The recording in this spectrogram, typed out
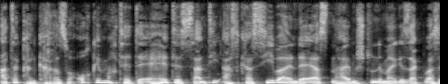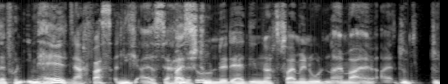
Atakan Karasor auch gemacht hätte? Er hätte Santi Askasiba in der ersten halben Stunde mal gesagt, was er von ihm hält. Nach was? Nicht erst der halbe weißt Stunde. Der hätte ihm nach zwei Minuten einmal, du, du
